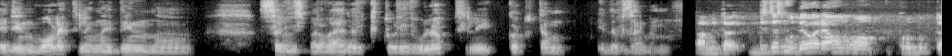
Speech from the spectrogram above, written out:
един wallet или на един сервис провайдер като Revolut или който там и да вземем. Ами, той, бизнес модел е реално продукта,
